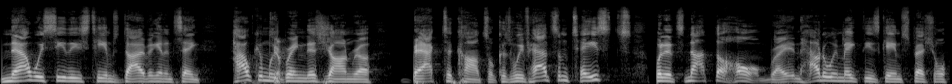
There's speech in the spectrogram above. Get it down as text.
Now we see these teams diving in and saying, how can we yep. bring this genre back to console? Because we've had some tastes, but it's not the home, right? And how do we make these games special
